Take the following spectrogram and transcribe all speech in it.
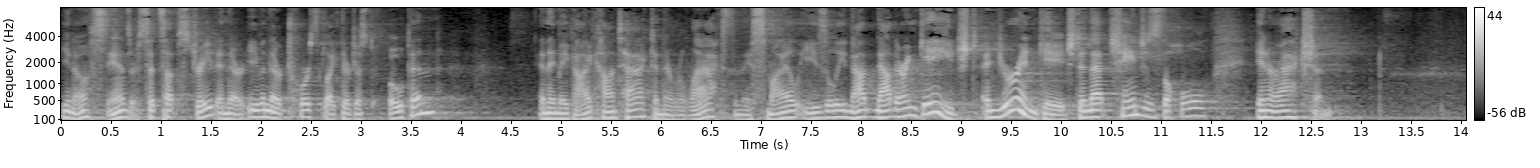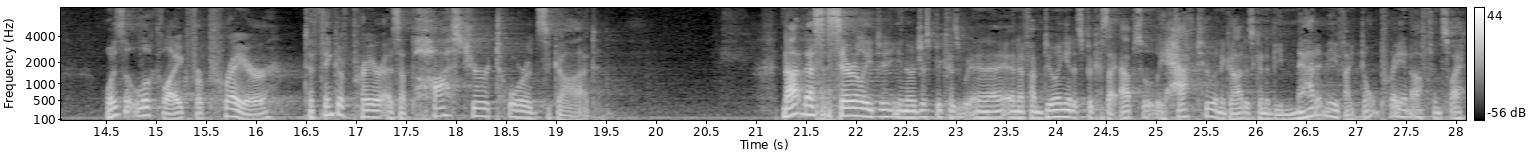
you know, stands or sits up straight and they're even their torso like they're just open and they make eye contact and they're relaxed and they smile easily, now, now they're engaged and you're engaged and that changes the whole interaction. What does it look like for prayer to think of prayer as a posture towards God? Not necessarily, you know, just because, and, I, and, if I'm doing it, it's because I absolutely have to, and God is going to be mad at me if I don't pray enough. And so I,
